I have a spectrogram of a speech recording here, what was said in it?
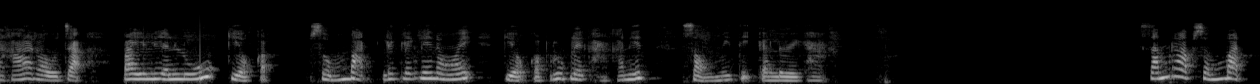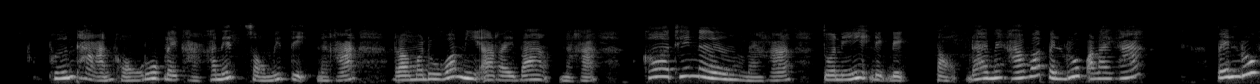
นะคะเราจะไปเรียนรู้เกี่ยวกับ สมบัติเล็กๆน้อยๆเกี่ยวกับรูปเรขาคณิต 2 มิติกันเลยค่ะสำหรับสมบัติพื้นฐานของรูปเรขาคณิต 2 มิตินะคะ เรามาดูว่ามีอะไรบ้างนะคะ ข้อที่1นนะคะ ตัวนี้เด็กๆตอบได้ไหมคะว่าเป็นรูปอะไรคะเป็นรูป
